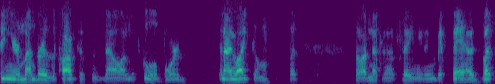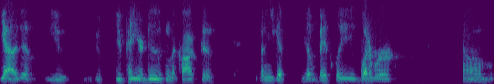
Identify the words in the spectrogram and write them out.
senior member of the caucus is now on the school board, and I like them, but so I'm not going to say anything bad. But yeah, it is. You you you pay your dues in the caucus, and you get you know basically whatever um,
